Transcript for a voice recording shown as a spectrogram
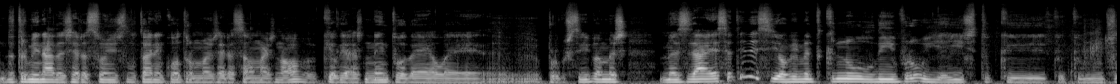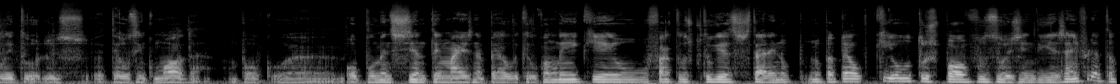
determinadas gerações lutarem contra uma geração mais nova, que aliás nem toda ela é eh, progressiva, mas, mas há essa tendência. Obviamente que no livro, e é isto que, que, que muitos leitores até os incomoda, um pouco, uh, ou pelo menos sentem mais na pele aquilo que leem, que é o facto dos portugueses estarem no, no papel que outros povos hoje em dia já enfrentam.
